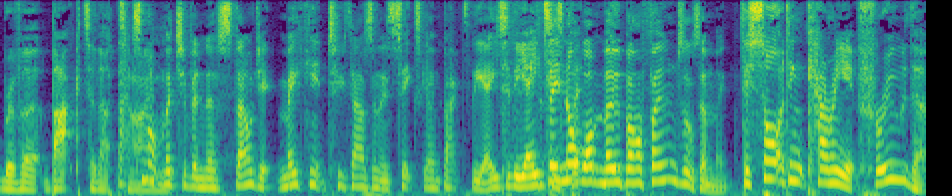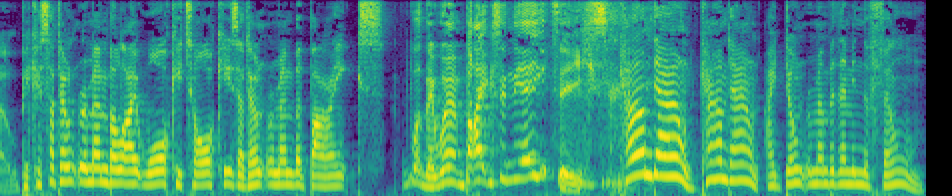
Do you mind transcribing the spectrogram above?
revert back to that That's time. not much of a nostalgia. Making it 2006, going back to the 80s. To the 80s. Did they not want mobile phones or something? They sort of didn't carry it through though, because I don't remember like walkie talkies. I don't remember bikes. Well, they weren't bikes in the 80s. Calm down, calm down. I don't remember them in the film.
